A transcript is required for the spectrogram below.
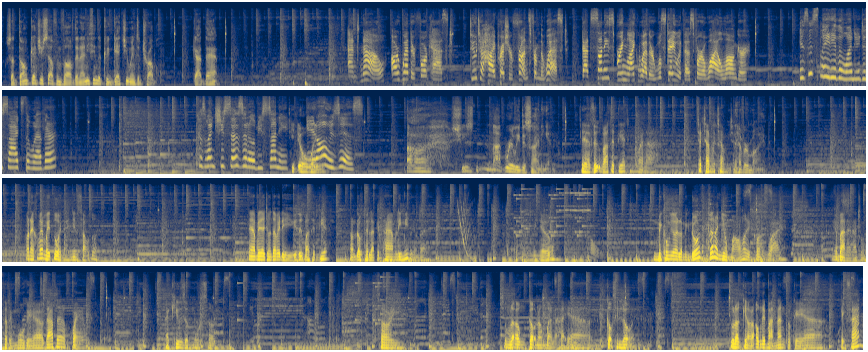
So don't get yourself involved in anything that could get you into trouble. Got that? And now, our weather forecast. Due to high pressure fronts from the west, that sunny spring like weather will stay with us for a while longer. Is this lady the one who decides the weather? Because when she says it'll be sunny, It always it always is. Uh, she's not really deciding it. Đây là dự báo thời tiết chứ không phải là chắc chắn 100% Never mind. Con này không biết mấy tuổi nhỉ, nhân 6 tuổi Nên là bây giờ chúng ta phải để ý cái dự báo thời tiết Nó đồng thời là cái time limit của chúng ta Mình phải nhớ mà. Mình không ngờ là mình đốt rất là nhiều máu vào cái con quái. Cái bản này là chúng ta phải mua cái uh, giáp rất là khỏe đúng? I kill the move, sorry Sorry chung là ông cậu nó ông bảo là hãy uh, cậu xin lỗi chung là kiểu là ông đấy bản năng của cái uh, cảnh sát.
